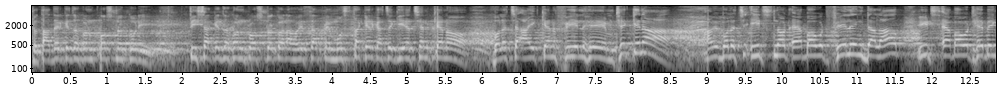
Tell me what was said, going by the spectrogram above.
তো তাদেরকে যখন প্রশ্ন করি, তিশাকে যখন প্রশ্ন করা হয়েছে, আপনি মুস্তাকের কাছে গিয়েছেন কেন? বলেছে আই ক্যান ফিল হিম ঠিক কিনা আমি বলেছি it's not about feeling the love it's about having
